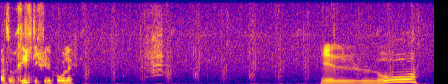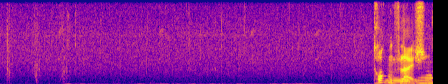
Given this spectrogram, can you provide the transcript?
Also richtig viel Kohle. Hello? Trockenfleisch. Ja.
